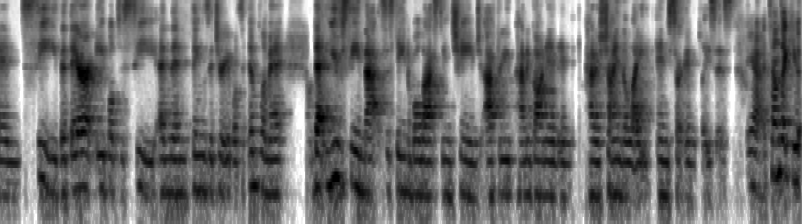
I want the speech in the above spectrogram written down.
and see that they are able to see and then things that you're able to implement that you've seen that sustainable lasting change after you've kind of gone in and kind of shine the light in certain places? Yeah it sounds like you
